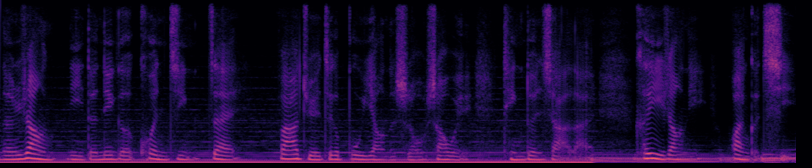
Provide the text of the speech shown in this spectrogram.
能让你的那个困境在发觉这个不一样的时候稍微停顿下来，可以让你换个气，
